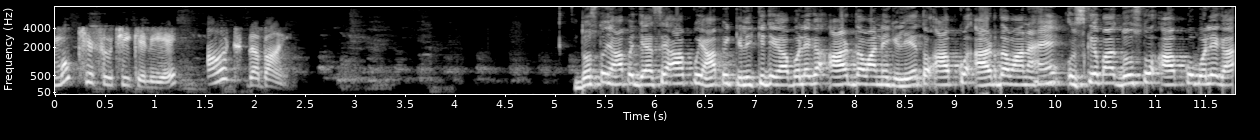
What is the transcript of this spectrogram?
मुख्य सूची के लिए आठ दबाएँ। दोस्तों, यहाँ पे जैसे आपको यहाँ पे क्लिक कीजिएगा, बोलेगा आठ दबाने के लिए तो आपको आठ दबाना है। उसके बाद दोस्तों, आपको बोलेगा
